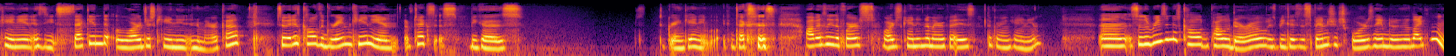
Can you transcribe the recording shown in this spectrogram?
Canyon is the second largest canyon in America. So it is called the Grand Canyon of Texas because the Grand Canyon, but like in Texas. Obviously, the first largest canyon in America is the Grand Canyon. Um, so the reason it's called Palo Duro is because the Spanish explorers named it and they're like, hmm,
